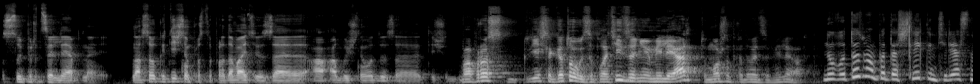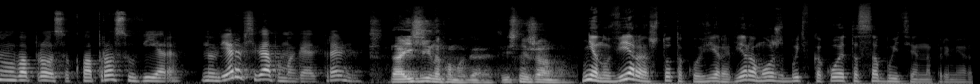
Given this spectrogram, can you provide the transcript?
супер целебная. Насколько этично просто продавать ее за а, обычную воду за тысячу? Вопрос, если готовы заплатить за нее миллиард, то можно продавать за миллиард. Ну вот тут мы подошли к интересному вопросу, к вопросу веры. Ну, вера всегда помогает, правильно? Да, и Зина помогает, и Снежана. Не, ну вера, что такое вера? Вера может быть в какое-то событие, например.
